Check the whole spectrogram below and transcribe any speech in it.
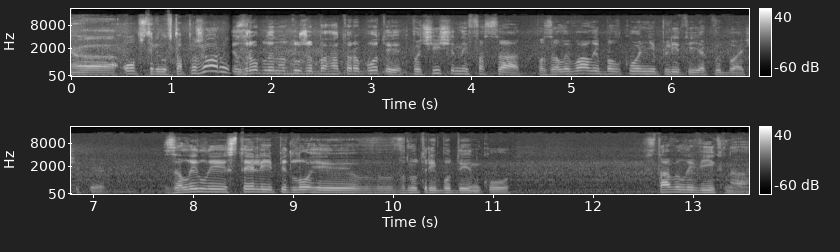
е, обстрілів та пожару. Зроблено дуже багато роботи. Почищений фасад, позаливали балконні пліти, як ви бачите. Залили стелі і підлоги внутрі будинку, ставили вікна,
